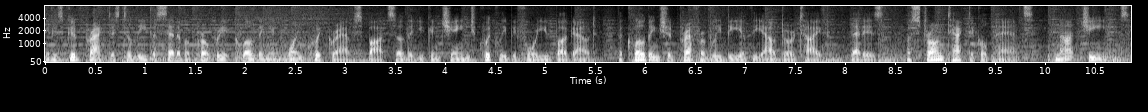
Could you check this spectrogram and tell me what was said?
it is good practice to leave a set of appropriate clothing in one quick grab spot so that you can change quickly before you bug out. The clothing should preferably be of the outdoor type, that is, a strong tactical pants, not jeans,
